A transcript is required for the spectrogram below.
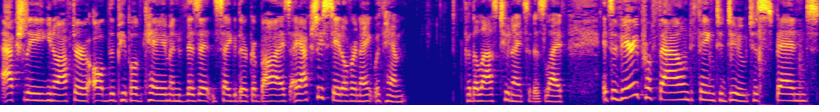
actually, you know, after all the people came and visit and said their goodbyes, I actually stayed overnight with him for the last two nights of his life. It's a very profound thing to do to spend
